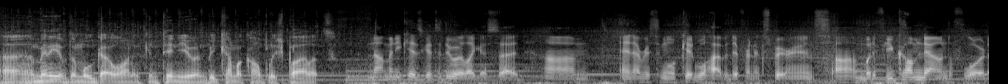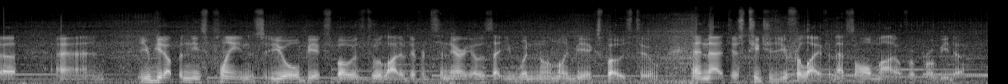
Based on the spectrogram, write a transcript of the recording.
uh, many of them will go on and continue and become accomplished pilots. Not many kids get to do it like I said um, and every single kid will have a different experience um, but if you come down to Florida and you get up in these planes, you'll be exposed to a lot of different scenarios that you wouldn't normally be exposed to. And that just teaches you for life, and that's the whole motto for Provita.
